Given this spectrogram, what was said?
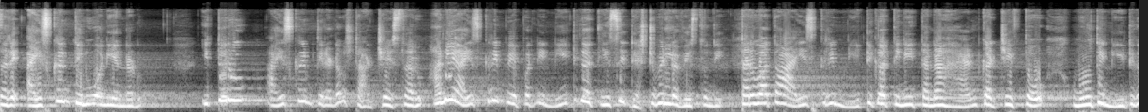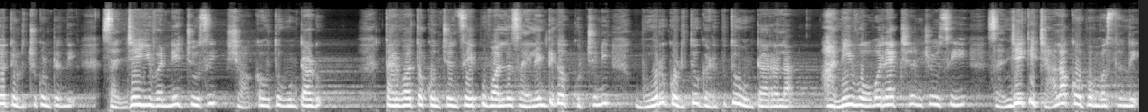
సరే ఐస్ క్రీమ్ తిను అని అన్నాడు. ఇద్దరు ఐస్ క్రీమ్ తినడం స్టార్ట్ చేస్తారు. అని ఐస్ క్రీమ్ పేపర్ని నీట్గా తీసి డస్ట్బిన్లో వేస్తుంది. తర్వాత ఐస్ క్రీమ్ నీట్గా తిని తన హ్యాండ్ కర్చీఫ్తో మూతి నీట్గా తుడుచుకుంటుంది. సంజయ్ ఇవన్నీ చూసి షాక్ అవుతూ ఉంటాడు. తర్వాత కొంచెం సేపు వాళ్ళు సైలెంట్గా కూర్చుని బోరు కొడుతూ గడుపుతూ ఉంటారలా. హనీ ఓవర్ యాక్షన్ చూసి సంజయ్కి చాలా కోపం వస్తుంది.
